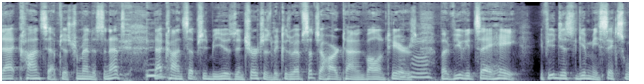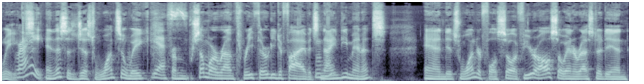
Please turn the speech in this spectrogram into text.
that concept is tremendous, and that's that concept should be used in churches because we have such a hard time with volunteers. But if you could say, "Hey, if you just give me six weeks, Right. and this is just once a week, Yes. from somewhere around three thirty to five, it's ninety minutes." And it's wonderful. So if you're also interested in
